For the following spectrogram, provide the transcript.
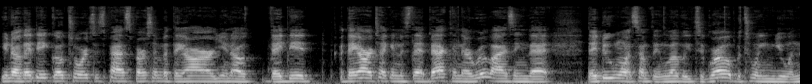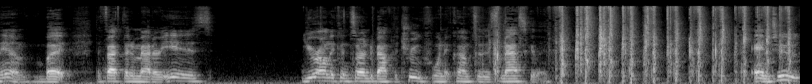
you know, they did go towards this past person, but they are, you know, they did, they are taking a step back and they're realizing that they do want something lovely to grow between you and them. But the fact of the matter is, you're only concerned about the truth when it comes to this masculine. And two,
